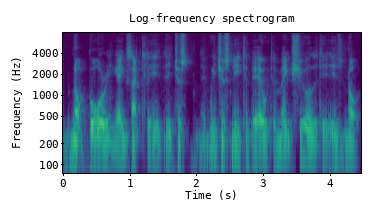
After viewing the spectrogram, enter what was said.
not boring exactly. It, just we just need to be able to make sure that it is not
